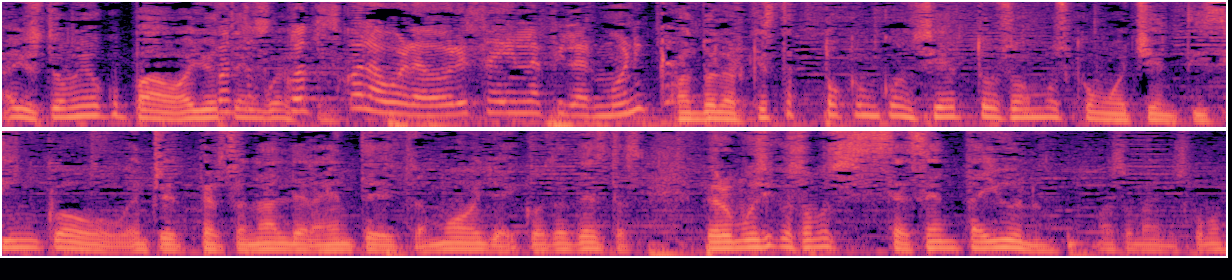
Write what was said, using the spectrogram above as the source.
Ay, estoy muy ocupado. yo ¿Cuántos, tengo ¿Cuántos colaboradores hay en la Filarmónica? Cuando la orquesta toca un concierto somos como 85 entre personal de la gente de Tramoya y cosas de estas, pero músicos somos 61, más o menos, como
